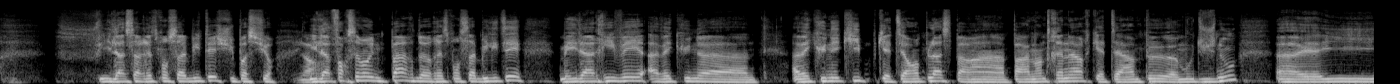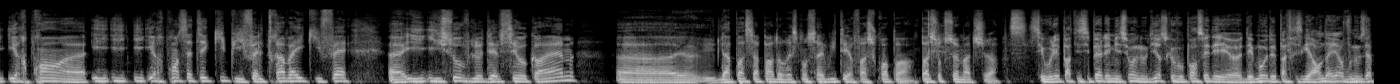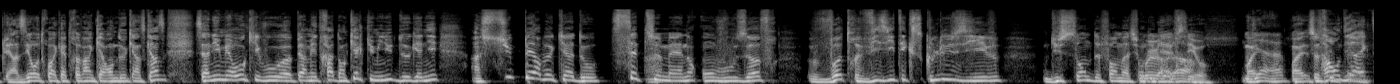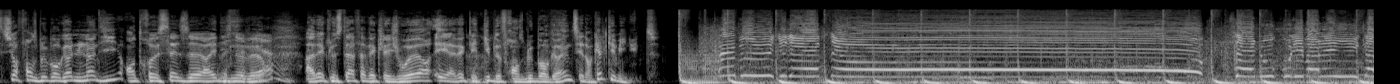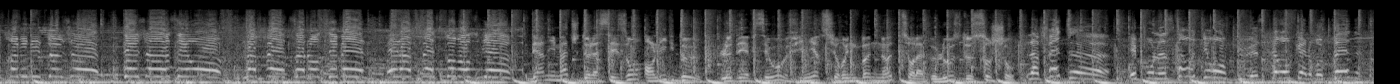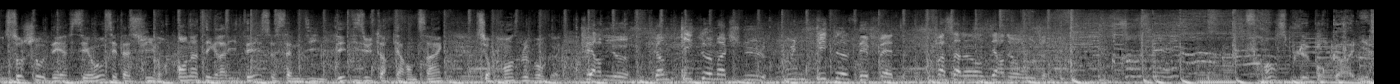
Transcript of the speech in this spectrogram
il a sa responsabilité, je suis pas sûr. Non. Il a forcément une part de responsabilité, mais il est arrivé avec une euh, avec une équipe qui était en place par un par un entraîneur qui était un peu euh, mou du genou. Euh, il, il reprend euh, il, il- il reprend cette équipe, il fait le travail qu'il fait, euh, il, il sauve le DFCO quand même. Euh, il n'a pas sa part de responsabilité. Enfin, je crois pas. Pas sur ce match-là. Si vous voulez participer à l'émission et nous dire ce que vous pensez des, euh, des mots de Patrice Garand, d'ailleurs, vous nous appelez à 03 80 42 15 15. C'est un numéro qui vous euh, permettra dans quelques minutes de gagner un superbe cadeau. Cette semaine, on vous offre votre visite exclusive du centre de formation Oh du. DFCO. Ouais. Bien. Ouais, ce sera en direct sur France Bleu Bourgogne lundi entre 16h et Mais c'est 19h bien. avec le staff, avec les joueurs et avec l'équipe de France Bleu Bourgogne. C'est dans quelques minutes. Dernier match de la saison en Ligue 2. Le DFCO veut finir sur une bonne note sur la pelouse de Sochaux. La fête euh, est pour l'instant interrompue. Espérons qu'elle reprenne. Sochaux DFCO, c'est à suivre en intégralité ce samedi dès 18h45 sur France Bleu Bourgogne. Faire mieux qu'un piteux match nul ou une piteuse défaite face à la lanterne rouge. France Bleu Bourgogne.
